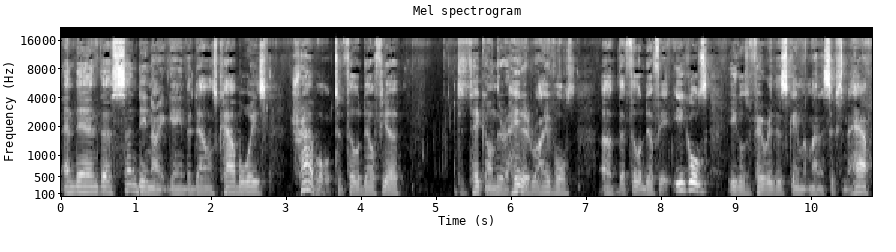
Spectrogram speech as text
And then the Sunday night game, the Dallas Cowboys travel to Philadelphia to take on their hated rivals of the Philadelphia Eagles. Eagles are favored this game at minus six and a half.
